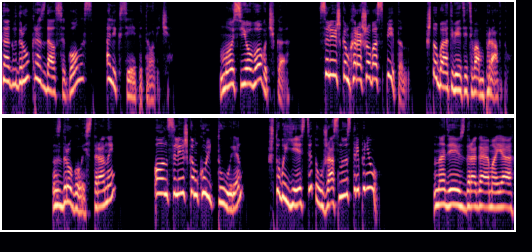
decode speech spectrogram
как вдруг раздался голос Алексея Петровича. «Мосье Вовочка слишком хорошо воспитан, чтобы ответить вам правду. С другой стороны, он слишком культурен, чтобы есть эту ужасную стряпню. Надеюсь, дорогая моя,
